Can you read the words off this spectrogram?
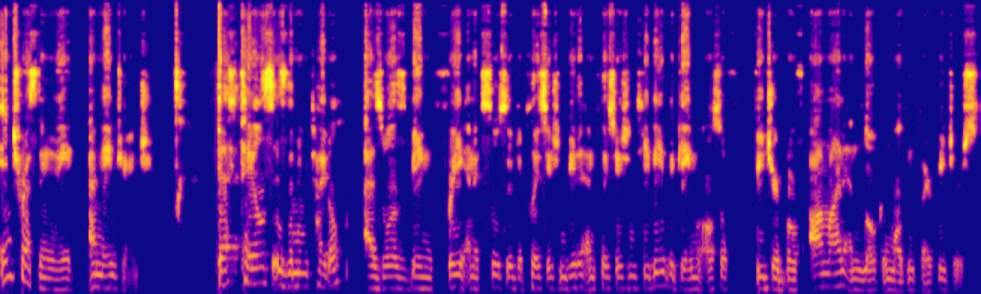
interestingly, a name change. Death Tales is the new title, as well as being free and exclusive to PlayStation Vita and PlayStation TV, the game will also feature both online and local multiplayer features.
